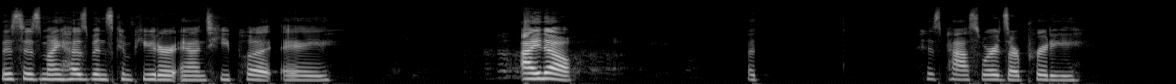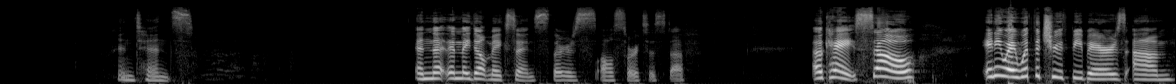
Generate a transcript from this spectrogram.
This is my husband's computer, and he put a. I know. But his passwords are pretty intense. And, th- and they don't make sense. There's all sorts of stuff. Okay, so anyway, with the Truth Be Bears, um,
